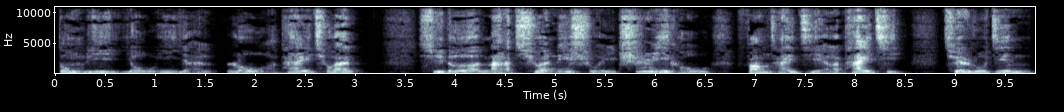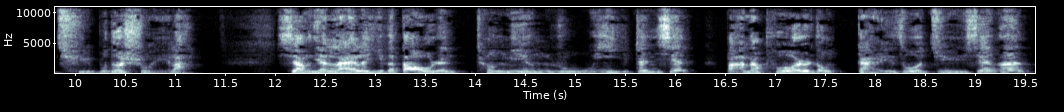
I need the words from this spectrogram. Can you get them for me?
洞里有一眼落胎泉，须得那泉里水吃一口，方才解了胎气，却如今取不得水了。向年来了一个道人，称名如意真仙，把那破儿洞改作聚仙庵，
